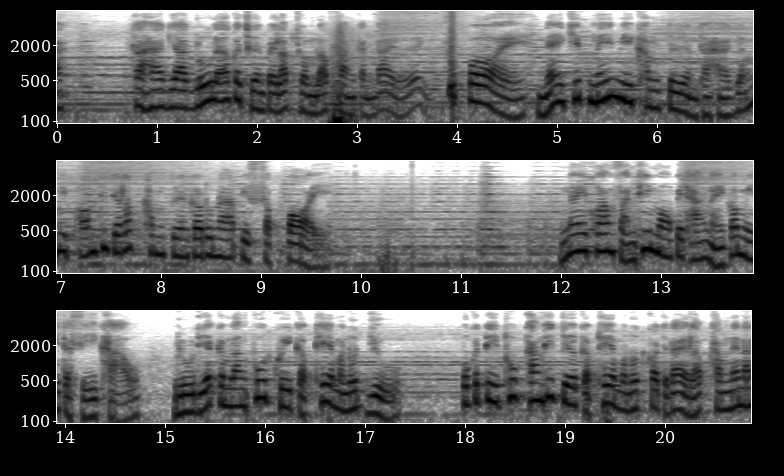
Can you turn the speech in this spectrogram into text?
นะ ถ้าหากอยากรู้แล้วก็เชิญไปรับชมรับฟังกันได้เลย ปอย ในคลิปนี้มีคำเตือน ถ้าหากยังไม่พร้อมที่จะรับคำเตือนกรุณาปิดสปอย ในความฝันที่มองไปทางไหนก็มีแต่สีขาว ลูเดียสกำลังพูดคุยกับเทพมนุษย์อยู่ ปกติทุกครั้งที่เจอกับเทพมนุษย์ก็จะได้รับคำแนะน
